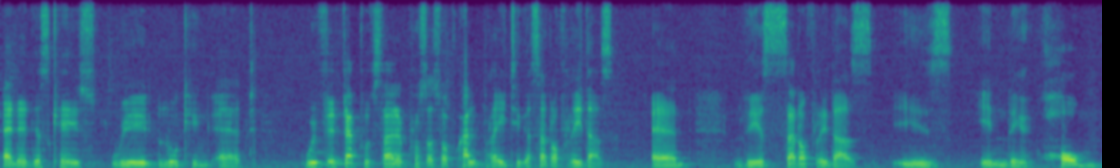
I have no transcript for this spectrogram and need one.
And in this case, we're looking at, we've, in fact, we've started a process of calibrating a set of readers. And this set of readers is in the home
